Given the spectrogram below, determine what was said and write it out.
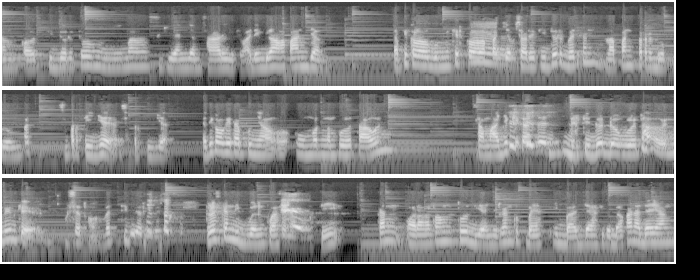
Bilang kalau tidur tuh minimal sekian jam sehari gitu. Ada yang bilang 8 jam. Tapi kalau gue mikir kalau hmm. 8 jam sehari tidur berarti kan 8 per 24 sepertiga ya sepertiga. Jadi kalau kita punya umur 60 tahun sama aja kita udah tidur 20 tahun kan kayak buset banget tidur gitu. terus kan di bulan puasa nanti kan orang-orang tuh dianjurkan untuk banyak ibadah gitu. Bahkan ada yang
